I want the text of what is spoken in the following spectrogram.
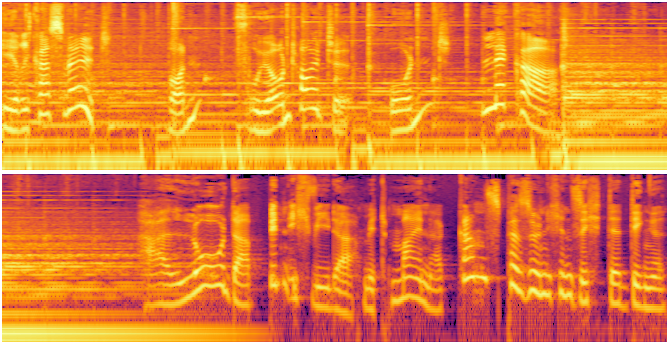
Erikas Welt. Bonn, früher und heute. Und lecker. Hallo, da bin ich wieder mit meiner ganz persönlichen Sicht der Dinge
